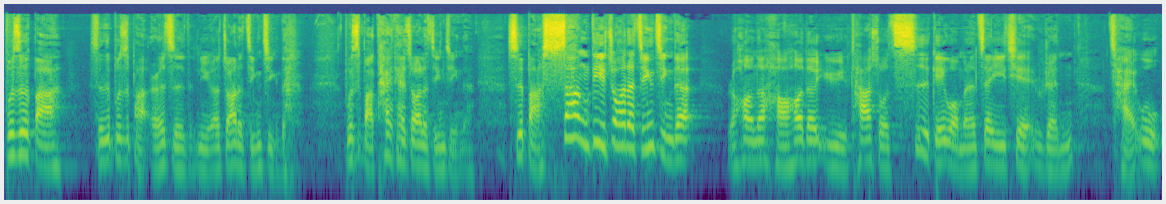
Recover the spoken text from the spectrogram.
不是把甚至不是把儿子女儿抓得紧紧的，不是把太太抓得紧紧的，是把上帝抓得紧紧的，然后呢，好好的与他所赐给我们的这一切人。财物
